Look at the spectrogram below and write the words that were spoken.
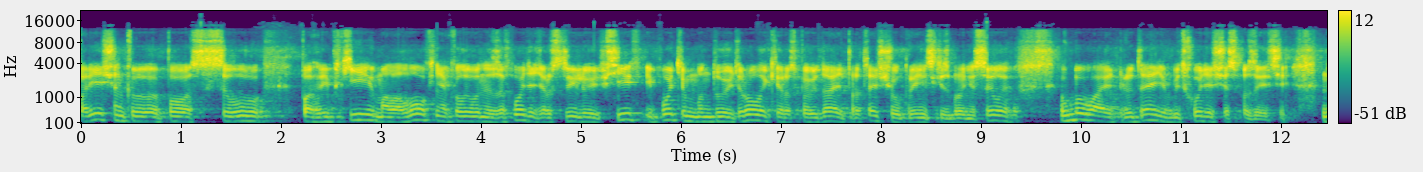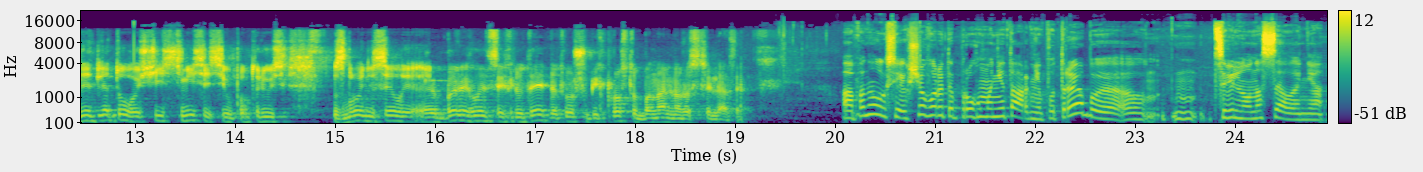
Порєщенку, по селу Погрібки, Мала Лохня, коли вони заходять, розстрілюють всіх і потім монтують ролики, розповідають про те, що українські збройні сили вбивають людей, відходячи з позицій. Не для того 6 місяців, повторюсь, збройні сили е, берегли цих людей для того, щоб їх просто банально розстріляти. Пане Олексію, якщо говорити про гуманітарні потреби е, цивільного населення,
